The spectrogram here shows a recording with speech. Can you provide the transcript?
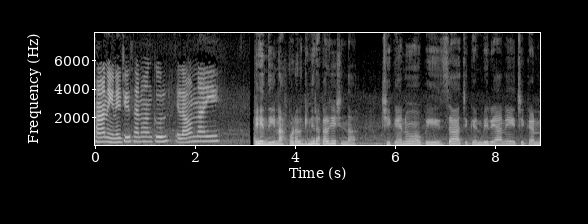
హా నేనే చేశాను అంకుల్. ఎలా ఉన్నాయి? ఏంది నా కూడా గిన్ని రకాలు చేసిందా? Chicken pizza chicken biryani chicken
